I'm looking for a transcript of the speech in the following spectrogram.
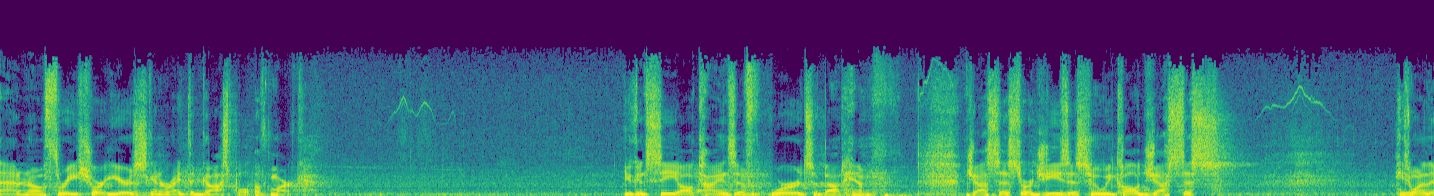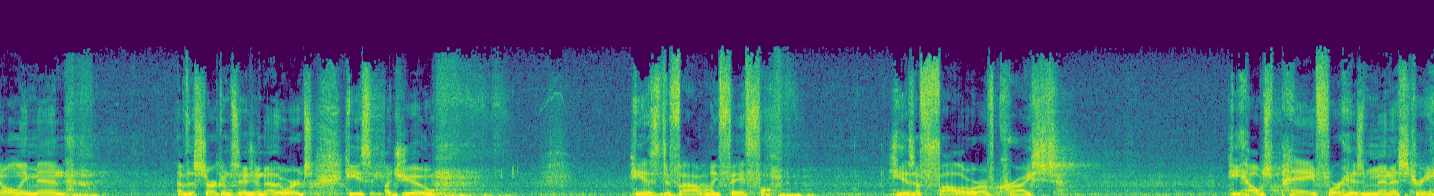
I don't know, three short years, is going to write the Gospel of Mark. You can see all kinds of words about him. Justice, or Jesus, who we call Justus, He's one of the only men of the circumcision. In other words, he's a Jew. He is devoutly faithful. He is a follower of Christ. He helps pay for his ministry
